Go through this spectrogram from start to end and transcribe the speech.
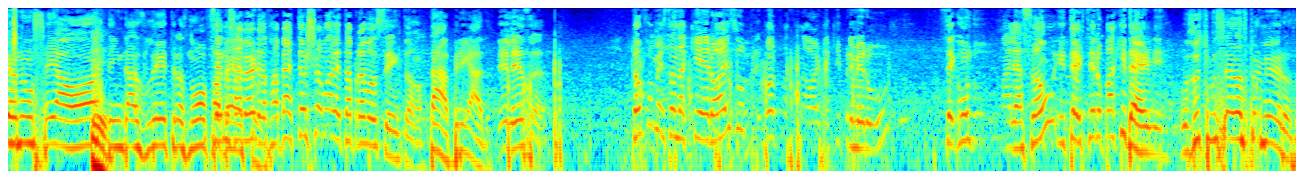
eu não sei a ordem das letras no Você alfabeto. não sabe a ordem do alfabeto? Eu chamo a letra pra você então. Tá, obrigado. Beleza. Então, começando aqui, heróis, o, vamos fazer na ordem aqui, primeiro o segundo, malhação e terceiro, paquiderme. Os últimos serão os primeiros.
